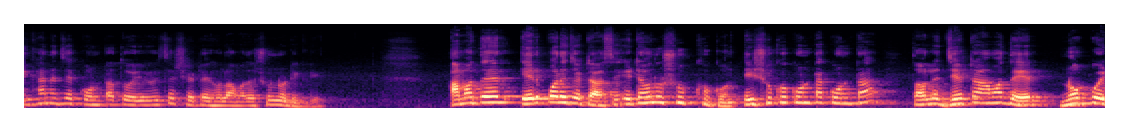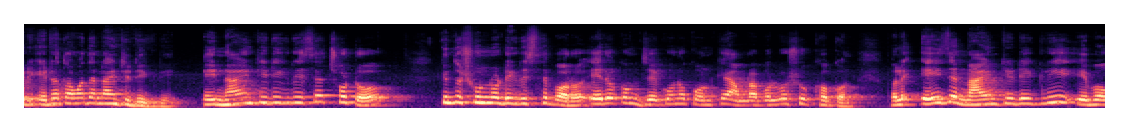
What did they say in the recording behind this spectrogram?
এখানে যে কোনটা তৈরি হয়েছে, সেটাই হলো আমাদের শূন্য ডিগ্রি। আমাদের এরপরে যেটা আছে, এটা হলো সূক্ষ্মকোণ। এই সূক্ষ্মকোণটা কোনটা? তাহলে যেটা আমাদের নব্বই, এটা তো আমাদের নাইনটি ডিগ্রি এই নাইনটি ডিগ্রিসে ছোট, কিন্তু শূন্য ডিগ্রিসে বড়, এরকম যে কোনো কোণকে আমরা বলব সূক্ষ্মকোণ। তাহলে এই যে নাইনটি ডিগ্রি এবং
